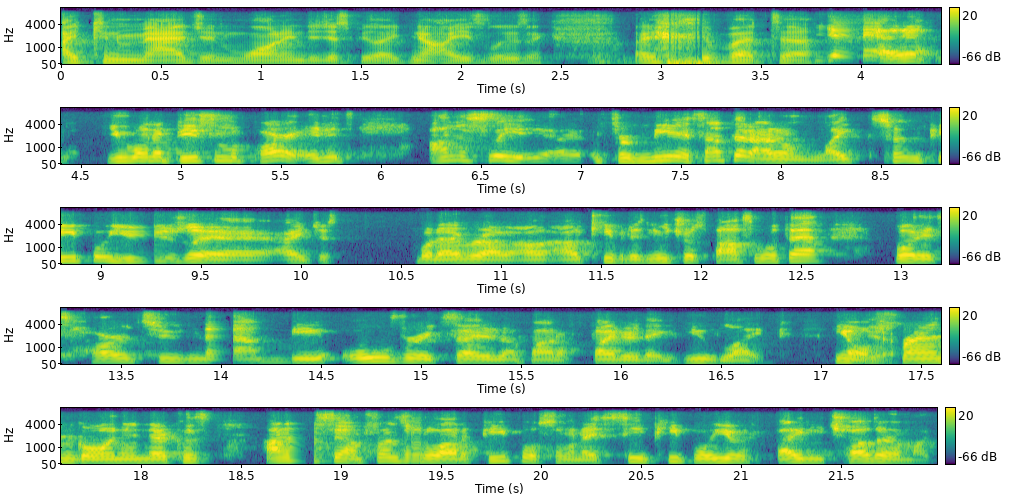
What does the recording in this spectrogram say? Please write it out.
I can imagine wanting to just be like, no, nah, he's losing. but uh, yeah, yeah, you want to piece them apart, and it's honestly uh, for me, it's not that I don't like certain people. Usually, I, I just whatever. I'll, I'll keep it as neutral as possible with that. But it's hard to not be overexcited about a fighter that you like. You know, a yeah. friend going in there because honestly, I'm friends with a lot of people. So when I see people even fight each other, I'm like,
